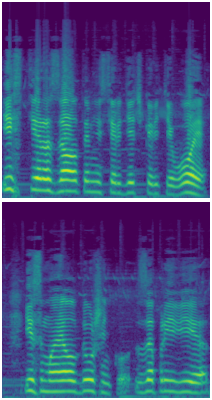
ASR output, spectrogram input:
Истерзал ты мне сердечко ретевое, Измаил душеньку за привет,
